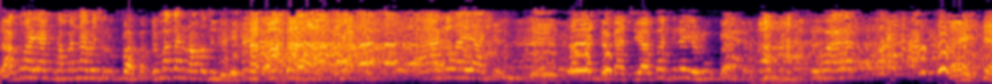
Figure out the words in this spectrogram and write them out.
Lah aku layak sama nabi serubah. Cuma kan harus itu. Aku layakin. Tapi do kaji aku aslinya ya rubah. Cuma kan Lah iya.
